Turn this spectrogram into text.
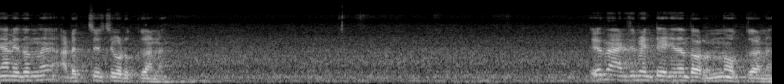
ഞാനിതൊന്ന് അടച്ചു വെച്ച് കൊടുക്കുകയാണ്. ഒരു നാലഞ്ച് മിനിറ്റ് കഴിഞ്ഞ് ഞാൻ തുറന്ന് നോക്കുകയാണ്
